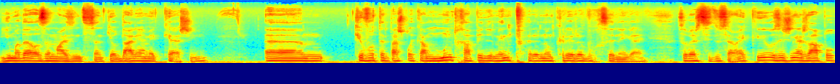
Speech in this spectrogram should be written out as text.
e uma delas a mais interessante que é o Dynamic Caching, um, que eu vou tentar explicar muito rapidamente para não querer aborrecer ninguém sobre esta situação. É que os engenheiros da Apple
